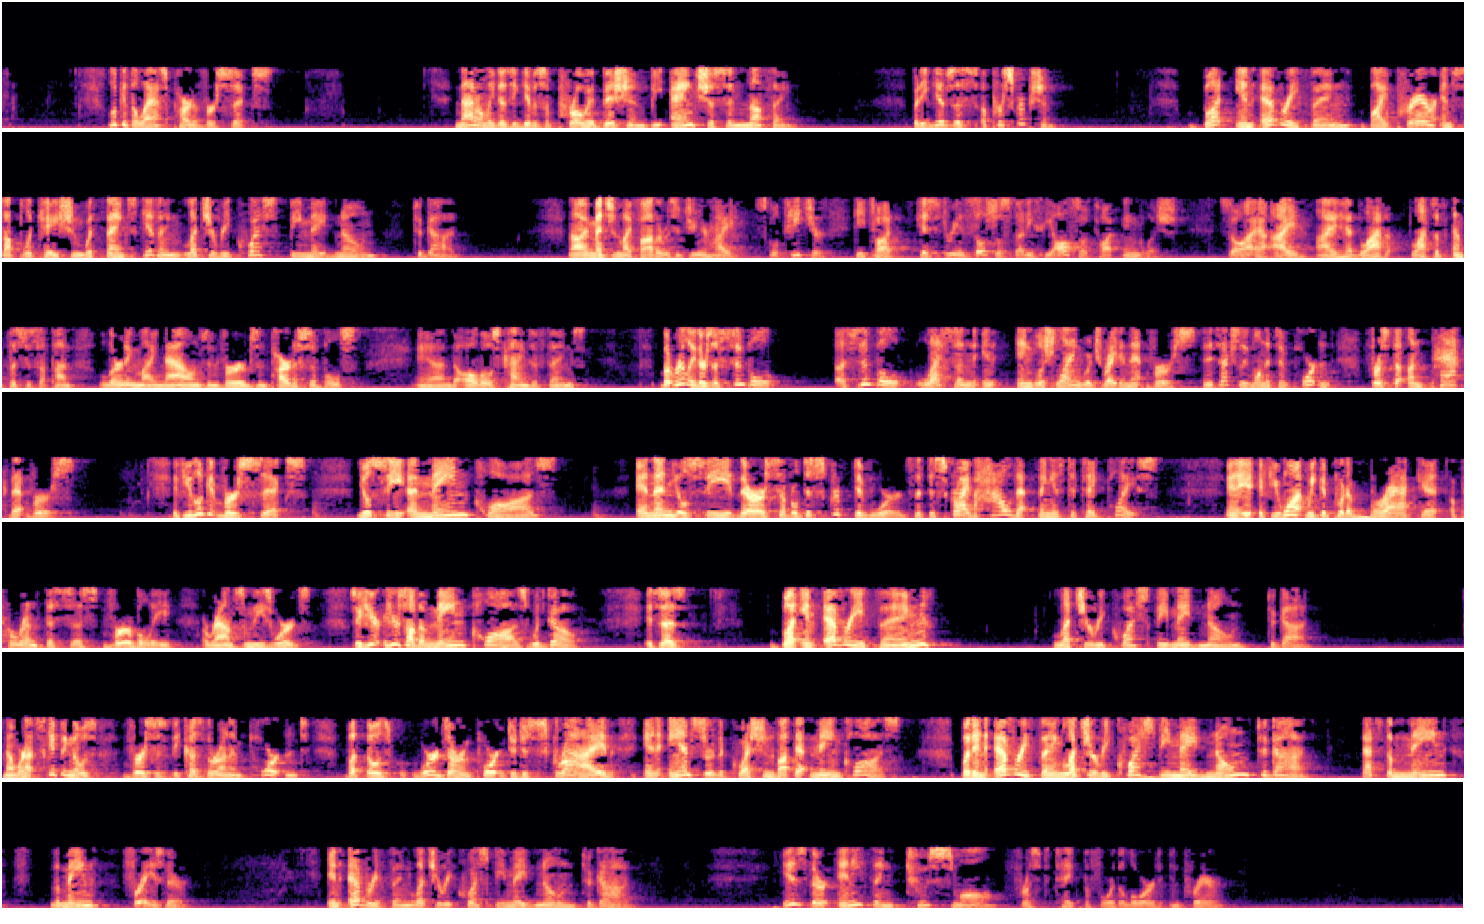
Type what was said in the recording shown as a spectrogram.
Look at the last part of verse 6. Not only does He give us a prohibition, be anxious in nothing, but He gives us a prescription. But in everything, by prayer and supplication with thanksgiving, let your requests be made known to God. Now, I mentioned my father was a junior high school teacher. He taught history and social studies. He also taught English. So I, I, I had lot, lots of emphasis upon learning my nouns and verbs and participles and all those kinds of things. But really, there's a simple a simple lesson in English language right in that verse. And it's actually one that's important for us to unpack that verse. If you look at verse 6, you'll see a main clause, and then you'll see there are several descriptive words that describe how that thing is to take place. And if you want, we could put a bracket, a parenthesis, verbally around some of these words. So here, here's how the main clause would go. It says, but in everything, let your requests be made known to God. Now, we're not skipping those verses because they're unimportant, but those words are important to describe and answer the question about that main clause. But in everything, let your requests be made known to God. That's the main, the main phrase there. In everything, let your requests be made known to God. Is there anything too small for us to take before the Lord in prayer?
